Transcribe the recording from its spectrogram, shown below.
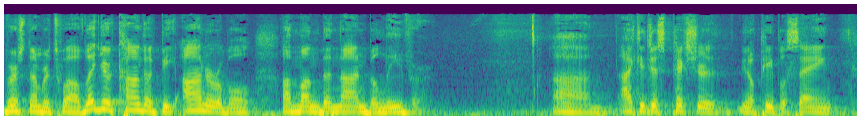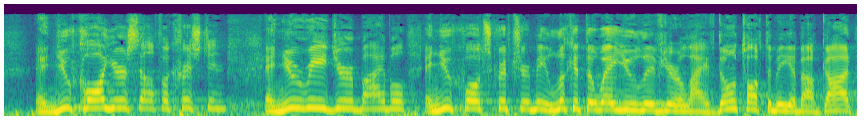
verse number 12, let your conduct be honorable among the non believer. Um, I could just picture, you know, people saying, and you call yourself a Christian? and you read your Bible and you quote scripture to me, look at the way you live your life. Don't talk to me about God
